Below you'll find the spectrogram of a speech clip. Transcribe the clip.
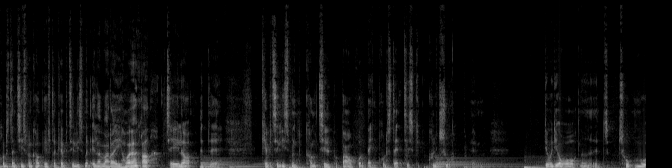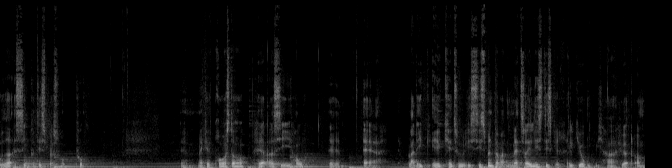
protestantismen kom efter kapitalismen, eller var der i højere grad tale om, at øh, kapitalismen kom til på baggrund af en protestantisk kultur? Øh, det var de overordnede øh, to måder at se på det spørgsmål på. Øh, man kan prøve at stå op her og sige, hov, øh, er, var det ikke øh, katolicismen, der var den materialistiske religion? Vi har hørt om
